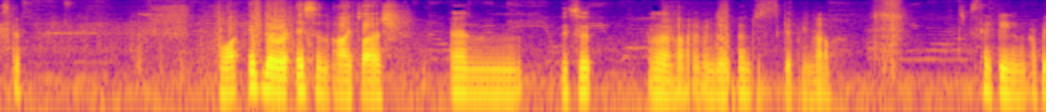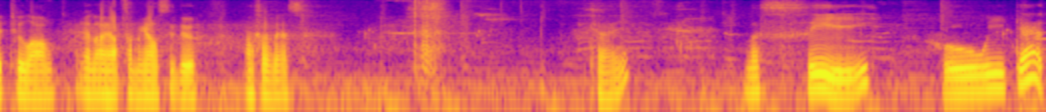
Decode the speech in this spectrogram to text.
Skip. What if there is an eye flash and it's a uh, I'm, just, I'm just skipping now. It's taking a bit too long and I have something else to do after this. Okay. Let's see who we get.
